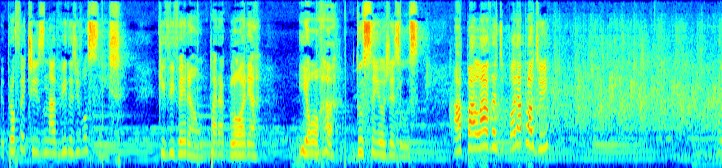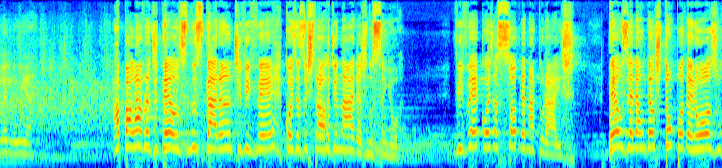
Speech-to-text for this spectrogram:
eu profetizo na vida de vocês que viverão para a glória e honra do Senhor Jesus. A palavra de. Pode aplaudir. Aleluia. A palavra de Deus nos garante viver coisas extraordinárias no Senhor. Viver coisas sobrenaturais. Deus, ele é um Deus tão poderoso,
